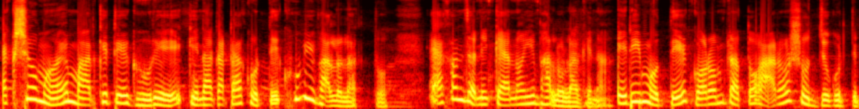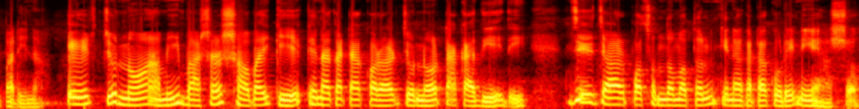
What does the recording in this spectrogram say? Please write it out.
একসময় মার্কেটে ঘুরে কেনাকাটা করতে খুবই ভালো লাগতো। এখন জানি কেনই ভালো লাগে না। এরই মধ্যে গরমটা তো আরও সহ্য করতে পারি না। এর জন্য আমি বাসার সবাইকে কেনাকাটা করার জন্য টাকা দিয়ে দিই। যে যার পছন্দ মতন কেনাকাটা করে নিয়ে আসো।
